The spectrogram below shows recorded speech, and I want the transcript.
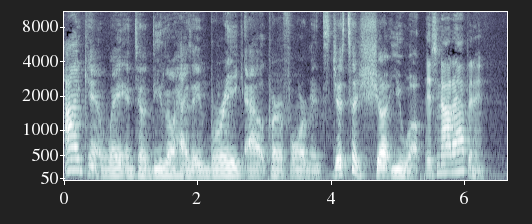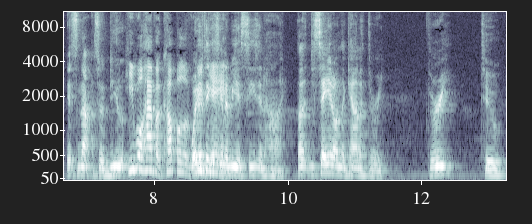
I can't wait until D'Lo has a breakout performance just to shut you up. It's not happening. It's not so. D'Lo, He will have a couple of what do you good think is going to be a season high? Uh, just say it on the count of three. Three, two,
